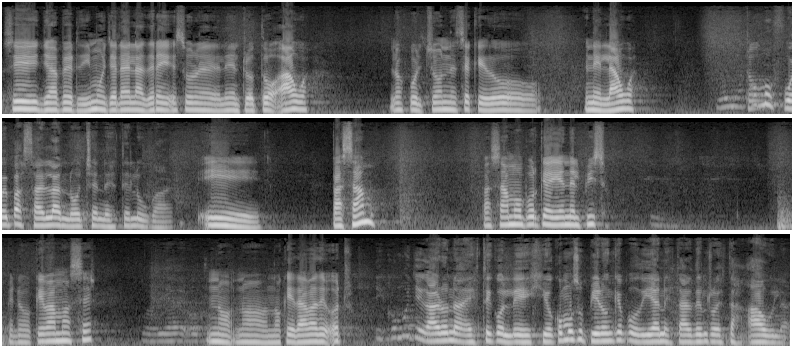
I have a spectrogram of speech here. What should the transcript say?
sí ya perdimos, ya la heladera y eso le, entró todo agua. Los colchones se quedó en el agua. ¿Cómo fue pasar la noche en este lugar? Y pasamos, pasamos porque ahí en el piso. Pero ¿qué vamos a hacer? no, no, no quedaba de otro. ¿Y cómo llegaron a este colegio? ¿Cómo supieron que podían estar dentro de estas aulas?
